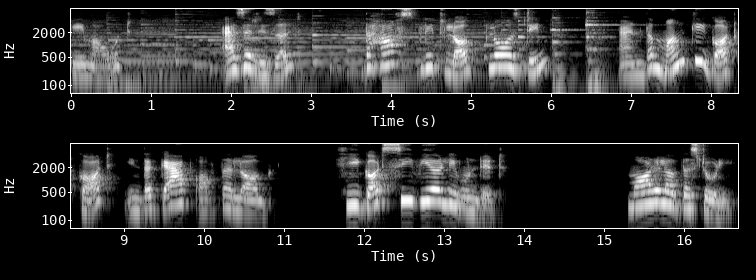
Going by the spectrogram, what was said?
came out. As a result, the half split log closed in and the monkey got caught in the gap of the log. He got severely wounded. Moral of the story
